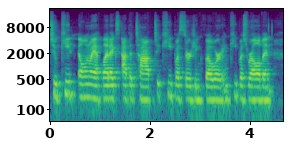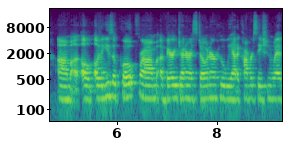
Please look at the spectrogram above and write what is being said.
to keep Illinois athletics at the top, to keep us surging forward and keep us relevant. Um, I'll, I'll, use a quote from a very generous donor who we had a conversation with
